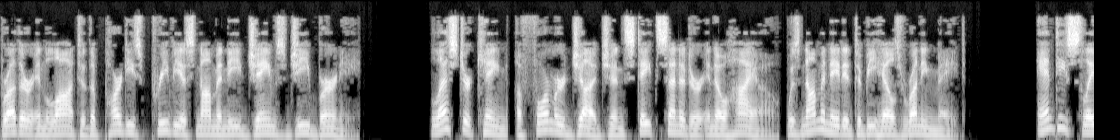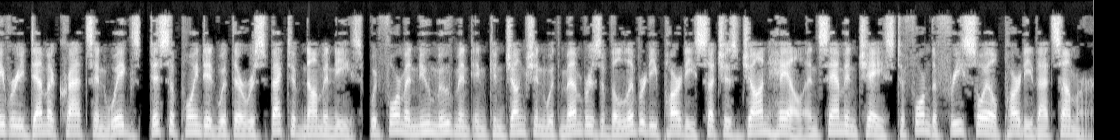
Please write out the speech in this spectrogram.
brother-in-law to the party's previous nominee James G. Birney. Lester King, a former judge and state senator in Ohio, was nominated to be Hale's running mate. Anti-slavery Democrats and Whigs, disappointed with their respective nominees, would form a new movement in conjunction with members of the Liberty Party such as John Hale and Salmon Chase to form the Free Soil Party that summer.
